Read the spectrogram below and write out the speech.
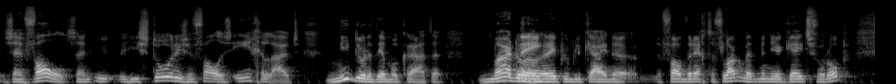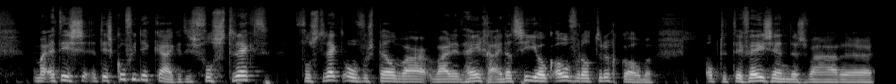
zijn val, zijn historische val, is ingeluid. Niet door de Democraten, maar door Nee. de Republikeinen van de rechterflank met meneer Gates voorop. Maar het is, het is koffiedik kijken. Het is volstrekt, volstrekt onvoorspelbaar waar dit heen gaat. En dat zie je ook overal terugkomen. Op de tv-zenders waar eh, eh,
